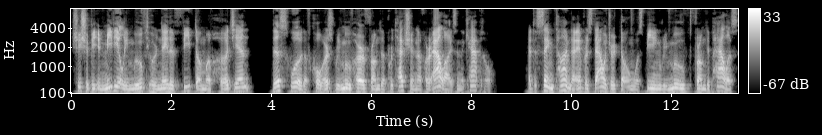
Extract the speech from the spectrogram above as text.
She should be immediately moved to her native fiefdom of Hejian. This would, of course, remove her from the protection of her allies in the capital. At the same time that Empress Dowager Dong was being removed from the palace,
